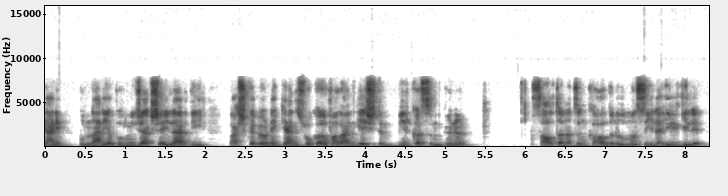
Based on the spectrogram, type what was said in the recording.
Yani bunlar yapılmayacak şeyler değil. Başka bir örnek yani sokağı falan geçtim. 1 Kasım günü saltanatın kaldırılmasıyla ilgili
